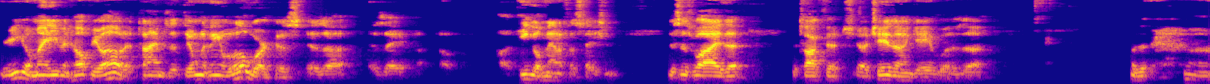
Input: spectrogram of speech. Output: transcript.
Your ego might even help you out at times. That the only thing that will work is is a is a, a, a ego manifestation. This is why that the talk that uh, Chazon gave was uh, uh,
